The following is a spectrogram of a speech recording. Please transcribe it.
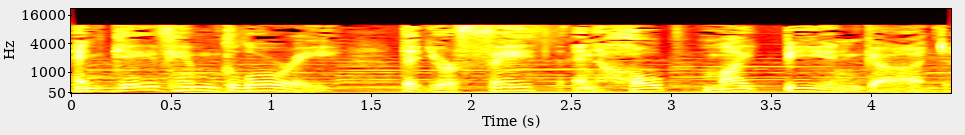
and gave him glory, that your faith and hope might be in God.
